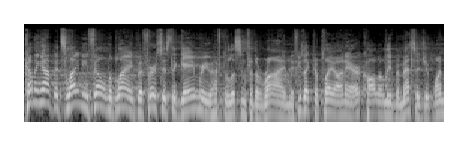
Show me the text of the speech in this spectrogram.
Coming up, it's lightning fill in the blank, but first it's the game where you have to listen for the rhyme. If you'd like to play on air, call or leave a message at 1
